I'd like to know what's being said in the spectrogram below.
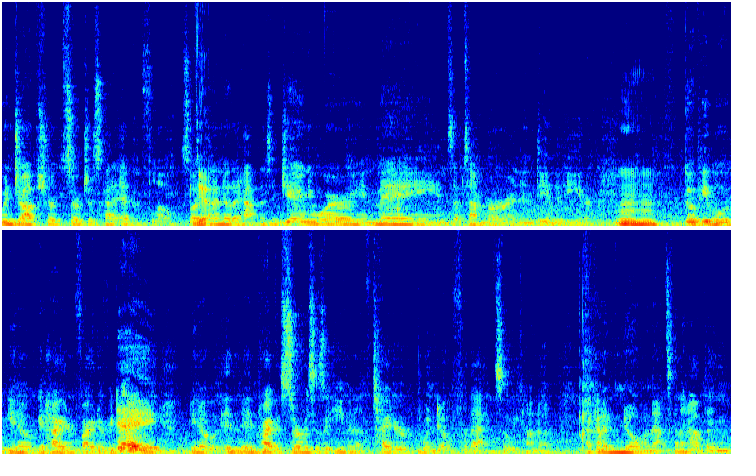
when job searches kind of ebb and flow, so Yeah. I kind of know that happens in January, in May, in September, and at the end of the year. Mm-hmm. Though people you know get hired and fired every day, you know in, in private services, are even a tighter window for that, and so we kind of I kind of know when that's going to happen.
